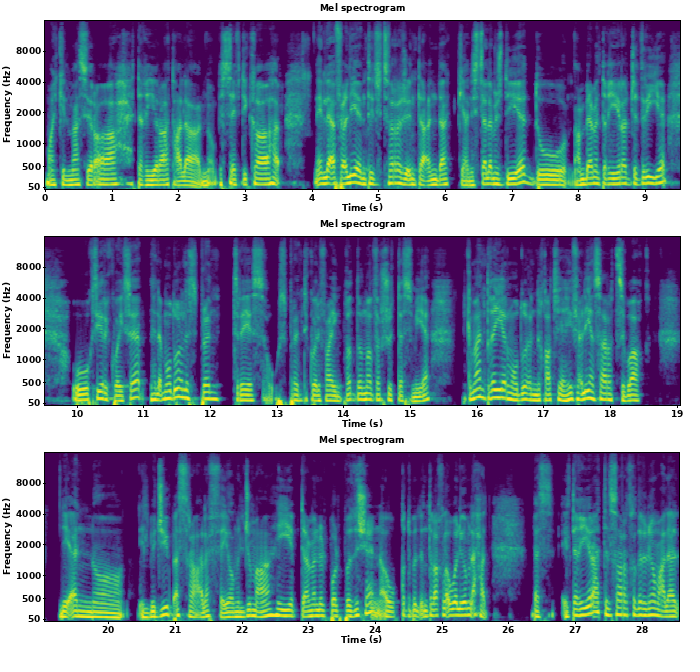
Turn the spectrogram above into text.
مايكل ماسي راح تغييرات على إنه بال safety car يعني لا فعليا انت تتفرج انت عندك يعني استلم جديد وعم بيعمل تغييرات جذرية وكثير كويسة. هلا موضوع ال sprint race أو sprint qualifying بغض النظر شو التسمية. كمان تغير موضوع النقاط فيها. هي فعليا صارت سباق لأنه اللي بيجيب أسرع لفة يوم الجمعة هي بتعمل له ال pole position أو قطب الانطلاق الأول يوم الأحد. بس التغييرات اللي صارت قدر اليوم على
